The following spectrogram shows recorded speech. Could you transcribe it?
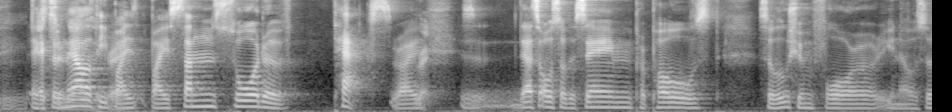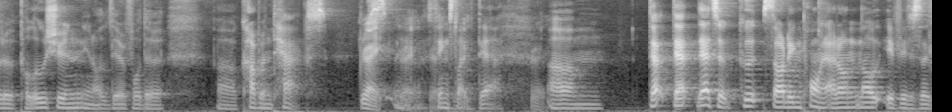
mm, externality externality, right. by by some sort of tax, right? Right. That's also the same proposed solution for you know sort of pollution, you know, therefore the uh, carbon tax, Right, know, right, right, things like that. Right. Um, that that that's a good starting point. I don't know if it's a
